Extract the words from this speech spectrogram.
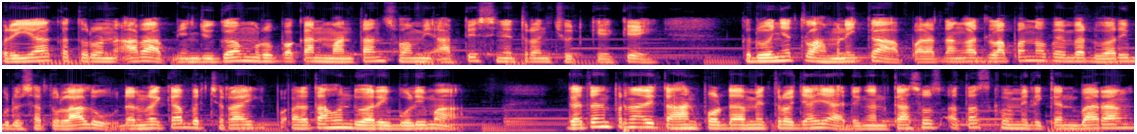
pria keturunan Arab yang juga merupakan mantan suami artis sinetron Cut Keke. Keduanya telah menikah pada tanggal 8 November 2021 lalu dan mereka bercerai pada tahun 2005. Gatan pernah ditahan Polda Metro Jaya dengan kasus atas kepemilikan barang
